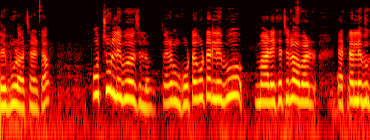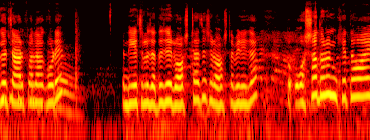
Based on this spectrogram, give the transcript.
লেবুর আচার এটা। প্রচুর লেবু হয়েছিল। তো এরকম গোটা গোটা লেবু মা রেখেছিল আবার একটা লেবুকে চার ফালা করে দিয়েছিল যাতে যে রসটা আছে সে রসটা বেরিয়ে যায়। তো অসাধারণ খেতে হয়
